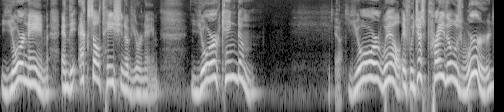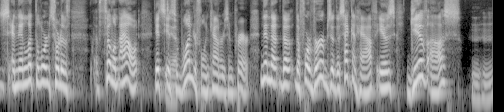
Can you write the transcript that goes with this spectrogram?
your name and the exaltation of your name, your kingdom, Yeah. your will. If we just pray those words and then let the Lord sort of fill them out, it's it's Yeah. wonderful encounters in prayer. And then the, the the four verbs of the second half is give us, mm-hmm.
